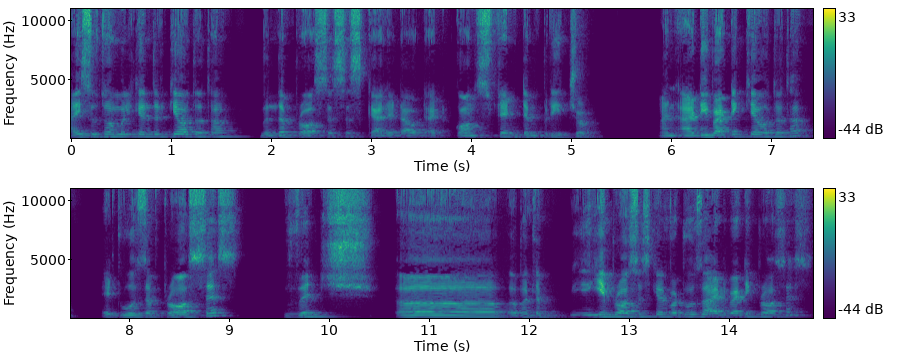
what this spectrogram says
Isothermal के अंदर क्या होता था? When the process is carried out at constant temperature. And adiabatic क्या होता था? It was the process which uh, मतलब ये process क्या? What was the adiabatic process?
